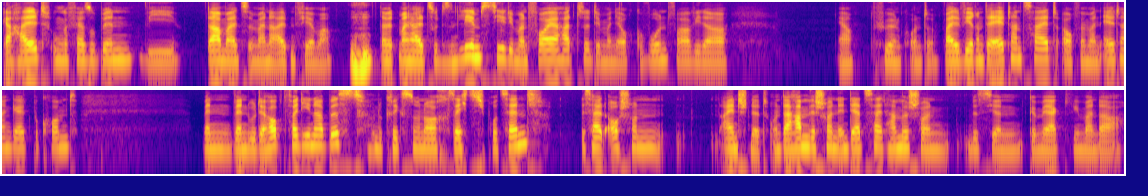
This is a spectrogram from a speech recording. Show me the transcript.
Gehalt ungefähr so bin wie damals in meiner alten Firma. Mhm. Damit man halt so diesen Lebensstil, den man vorher hatte, den man ja auch gewohnt war, wieder ja, führen konnte. Weil während der Elternzeit, auch wenn man Elterngeld bekommt, wenn, wenn du der Hauptverdiener bist und du kriegst nur noch 60 Prozent, ist halt auch schon ein Einschnitt. Und da haben wir schon, in der Zeit haben wir schon ein bisschen gemerkt, wie man da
